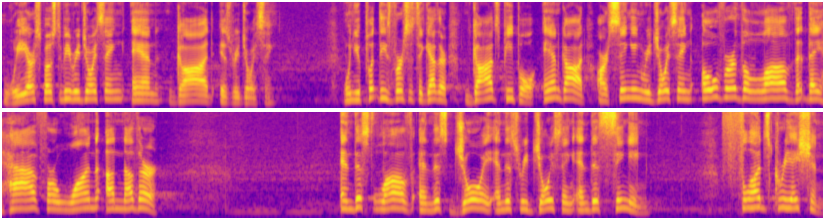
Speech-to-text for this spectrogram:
We are supposed to be rejoicing, and God is rejoicing. When you put these verses together, God's people and God are singing, rejoicing over the love that they have for one another. And this love and this joy and this rejoicing and this singing floods creation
